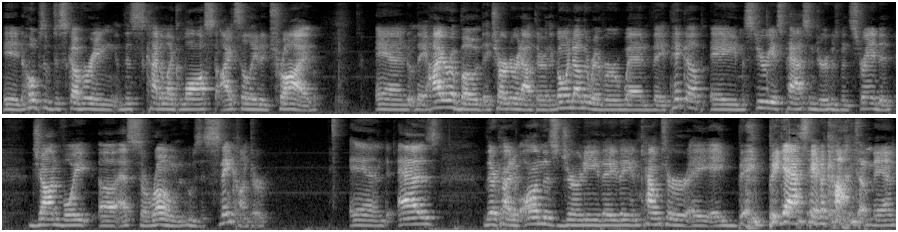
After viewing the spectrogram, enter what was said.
in hopes of discovering this kind of like lost, isolated tribe. And they hire a boat, they charter it out there, they're going down the river when they pick up a mysterious passenger who's been stranded, Jon Voight uh, as Serone, who's a snake hunter. And as they're kind of on this journey, they, they encounter a, a big, big ass anaconda, man.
